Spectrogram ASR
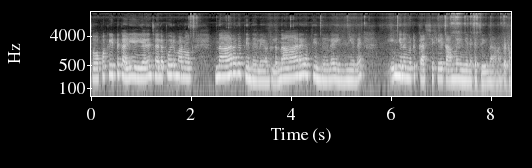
സോപ്പൊക്കെ ഇട്ട് കഴി കഴിയാലും ചിലപ്പോൾ ഒരു മണം നാരകത്തിന്റെ ഇലയുണ്ടല്ലോ നാരകത്തിന്റെ ഇല ഇങ്ങനെ ഇങ്ങനെ അങ്ങോട്ട് കശക്കിയിട്ട് അമ്മ ഇങ്ങനെയൊക്കെ ചെയ്തതാണ് കേട്ടോ.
